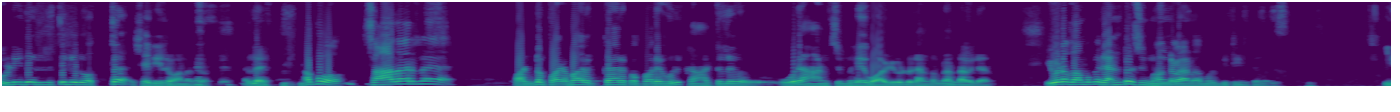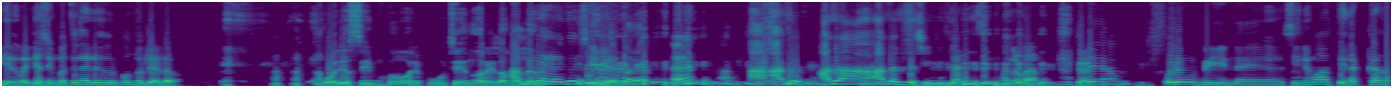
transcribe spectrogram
പുള്ളി ഇതെല്ലാത്തിന്റെ ഒരു ഒത്ത ശരീരമാണല്ലോ അല്ലേ? അപ്പോ സാധാരണ പണ്ട് പഴമക്കാരൊക്കെ പറയും ഒരു കാട്ടിൽ ഒരു ആൺസിംഹേ വാഴിയുള്ളൂ രണ്ടെണ്ണം ഉണ്ടാവില്ല. ഇവിടെ നമുക്ക് രണ്ട് സിംഹങ്ങളാണ് നമുക്ക് കിട്ടിയിരിക്കുന്നത്. ഇനി അത് വലിയ സിംഹത്തിനല്ല എതിർപ്പൊന്നുമില്ലല്ലോ. ഒരു സിംഹോ ഒരു പൂച്ചയെന്ന് പറയില്ല നല്ലത്. ശരിയല്ല. അത് അത് അതല്ല ശരി. രണ്ട് സിംഹങ്ങളാണ്. അദ്ദേഹം ഒരു പിന്നെ സിനിമ തിരക്കഥ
